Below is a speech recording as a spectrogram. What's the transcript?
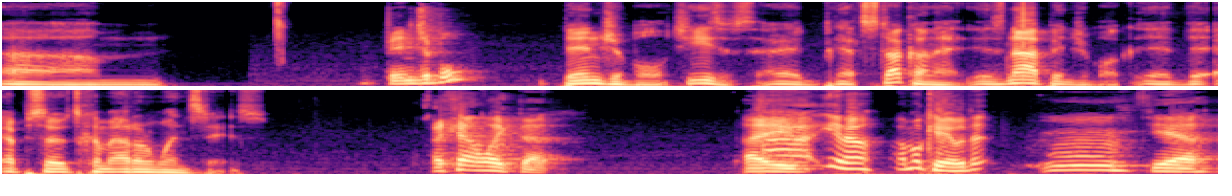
um, Bingeable? bingeable. Jesus, I got stuck on that. It is not bingeable. Uh, The episodes come out on Wednesdays. I kind of like that. I Uh, you know, I'm okay with it. mm, yeah.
